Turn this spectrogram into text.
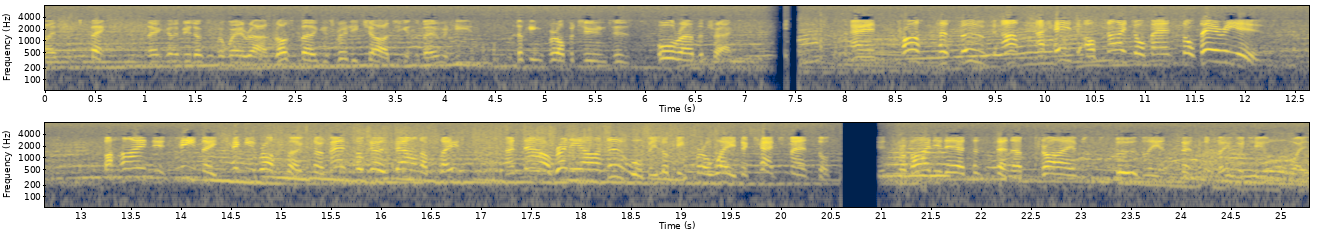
I suspect they're going to be looking for a way around. Rosberg is really charging at the moment. He's looking for opportunities all around the track. And Prost has moved up ahead of Nigel Mansell. There he is. Behind his teammate, Keke Rosberg. So Mansell goes down a place, and now René Arnoux will be looking for a way to catch Mansell. It's Provided Ayrton Senna drives smoothly and sensibly, which he always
